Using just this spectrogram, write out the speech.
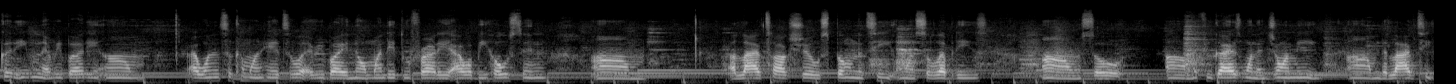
Good evening, everybody. Um, I wanted to come on here to let everybody know Monday through Friday I will be hosting um, a live talk show, spilling the tea on celebrities. Um, so um, if you guys want to join me, um, the live t-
